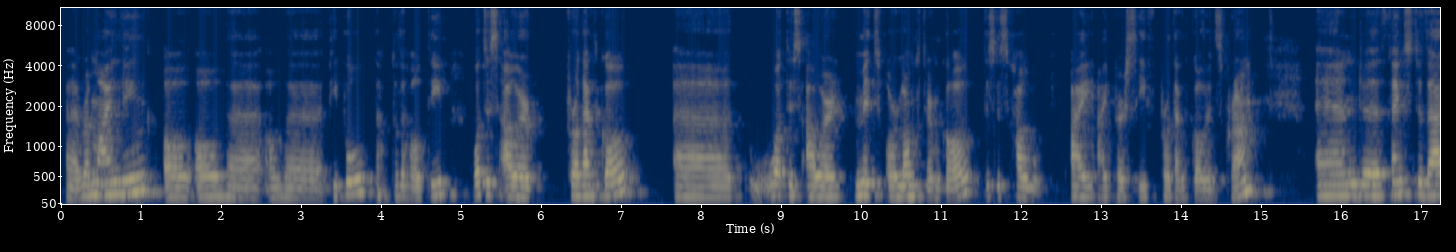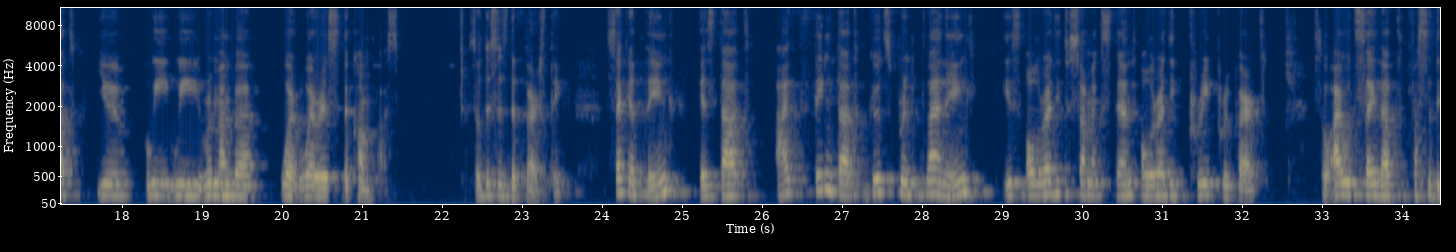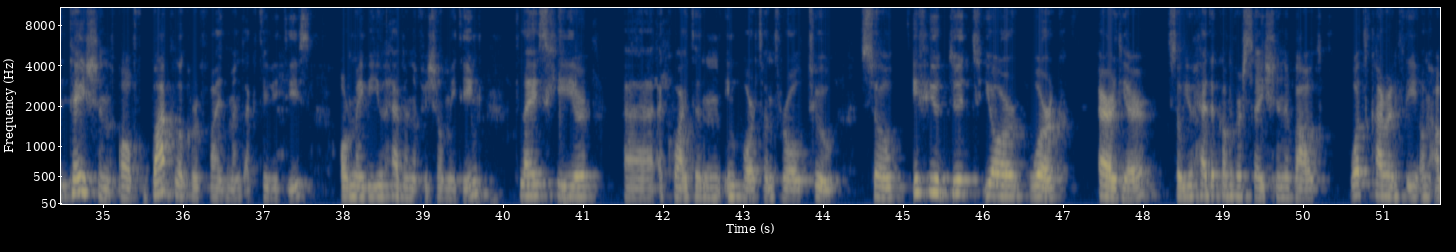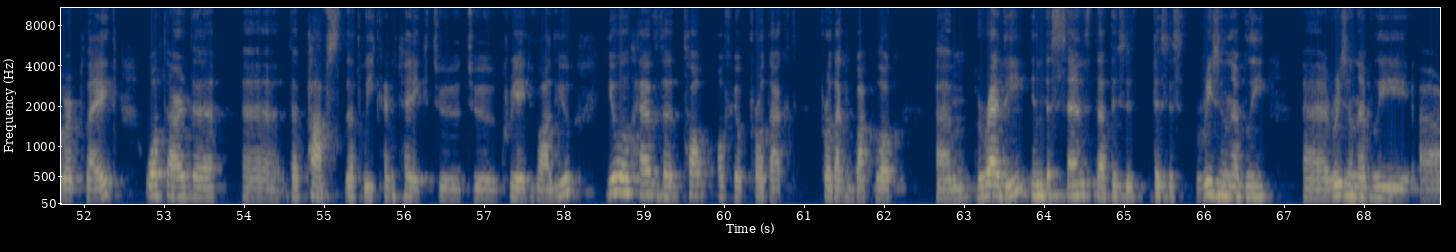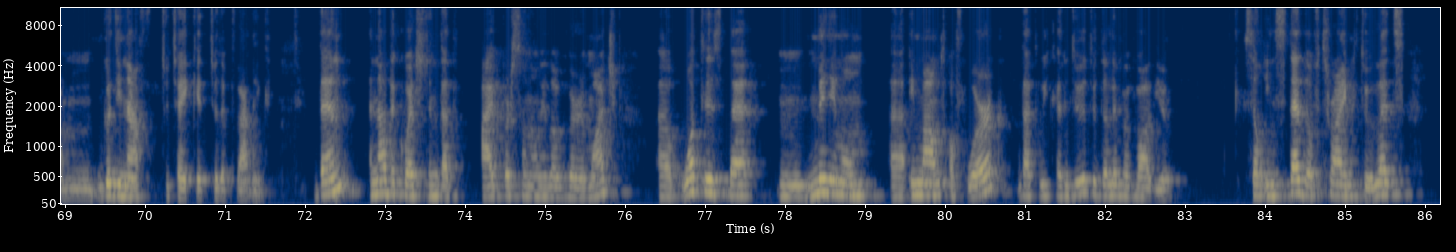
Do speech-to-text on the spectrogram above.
uh, reminding all, all the all the people to the whole team what is our product goal, uh, what is our mid or long term goal. This is how I, I perceive product goal in Scrum. And uh, thanks to that, you we we remember where, where is the compass. So this is the first thing. Second thing is that I think that good sprint planning is already to some extent already pre-prepared. So I would say that facilitation of backlog refinement activities, or maybe you have an official meeting, plays here quite an important role too. So if you did your work earlier, so you had a conversation about what's currently on our plate, what are the uh, the paths that we can take to to create value, you will have the top of your product product backlog um, ready in the sense that this is this is reasonably uh, reasonably um, good enough to take it to the planning. Then another question that I personally love very much: uh, what is the mm, minimum uh, amount of work that we can do to deliver value? So instead of trying to let's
